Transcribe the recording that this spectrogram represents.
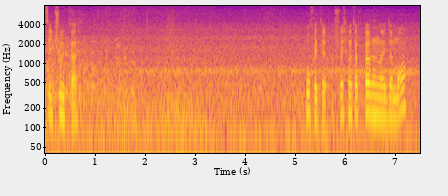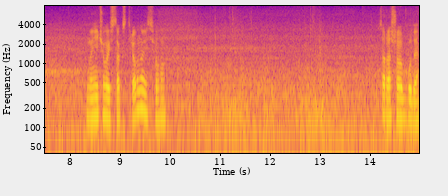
Це чуйка. Слухайте, щось ми так впевнено йдемо. Мені чогось так стрьомно від цього. Зараз що буде?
